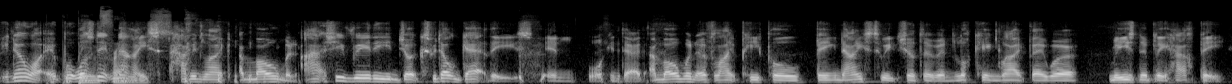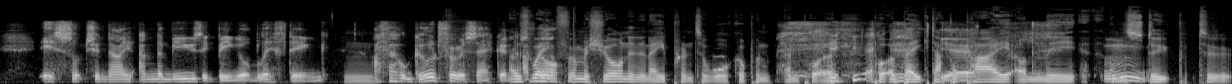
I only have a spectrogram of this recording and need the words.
you know what? It, but wasn't it friends. nice having like a moment? I actually really enjoyed because we don't get these in Walking Dead. A moment of like people being nice to each other and looking like they were reasonably happy. It's such a nice and the music being uplifting. I felt good for a second. Hmm. I was I've waiting not- for Michonne in an apron to walk up and, and put a Yeah. put a baked apple Yeah. pie on the on the Mm. stoop to,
